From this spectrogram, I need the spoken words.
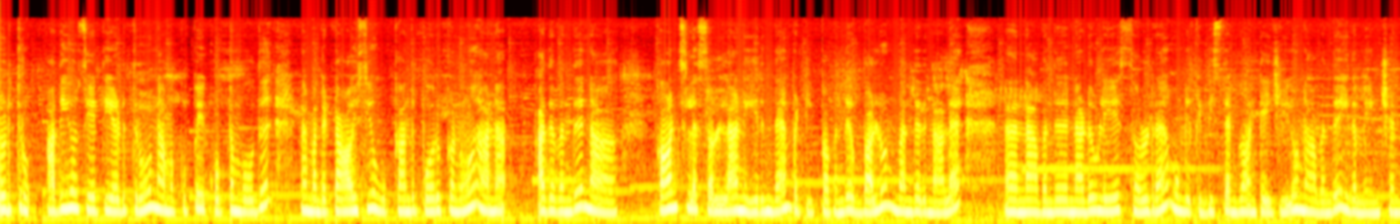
எடுத்துரும். அதையும் சேர்த்து எடுத்துரும். நம்ம குப்பையை கொட்டும் போது நம்ம அந்த டாய்ஸையும் உட்காந்து பொறுக்கணும். ஆனால் அதை வந்து நான் கான்ஸில் சொல்லலான்னு இருந்தேன். பட் இப்போ வந்து பலூன் வந்ததுனால நான் வந்து நடுவுலையே சொல்கிறேன் உங்களுக்கு டிஸ்அட்வான்டேஜ்லேயும் நான் வந்து இதை மென்ஷன்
